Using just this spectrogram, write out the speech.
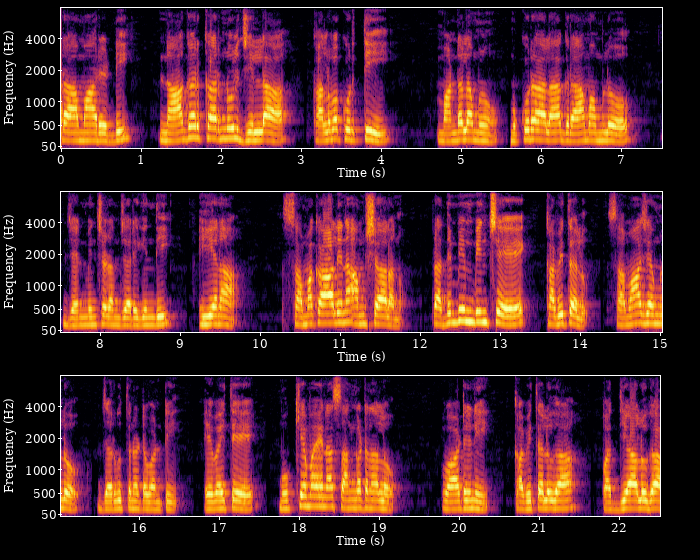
రామారెడ్డి నాగర్ కర్నూలు జిల్లా కల్వకుర్తి మండలము ముకురాల గ్రామంలో జన్మించడం జరిగింది. ఈయన సమకాలీన అంశాలను ప్రతిబింబించే కవితలు సమాజంలో జరుగుతున్నటువంటి ఏవైతే ముఖ్యమైన సంఘటనలో వాటిని కవితలుగా పద్యాలుగా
